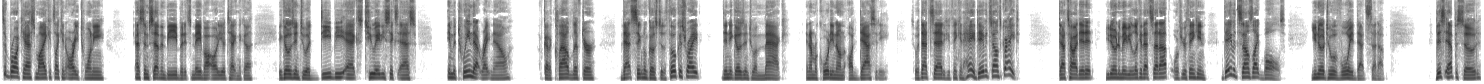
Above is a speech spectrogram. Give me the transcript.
It's a broadcast mic. It's like an RE20 SM7B, but it's made by Audio Technica. It goes into a DBX 286S. In between that, right now, I've got a Cloudlifter. That signal goes to the Focusrite. Then it goes into a Mac, and I'm recording on Audacity. So, with that said, if you're thinking, hey, David sounds great, that's how I did it. You know to maybe look at that setup. Or if you're thinking, David sounds like balls, you know to avoid that setup. This episode,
